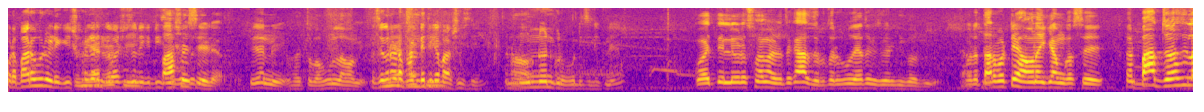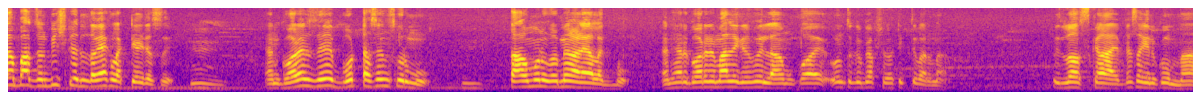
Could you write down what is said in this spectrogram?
ওরা বারো কোটি টাকা সরকার থেকে পাশ হয়েছে পাস হয়েছে এটা। কি জানি হয়তো বা শুনলাম আমি। যে কোনো একটা ফান্ডে থেকে পাশ হয়েছে উন্নয়ন করব না কয় তেলে ওরা ছয় মাসের কাজ ধরো তোর হুদা এত কিছু কি করবি? ওরা তারপর টেহাও নাই কাম করছে। কারণ পাঁচজন ছিলাম পাঁচজন বিশ করে দিলাম এক লাখ টাকা আছে হুম। এখন ঘরের যে বোর্ডটা চেঞ্জ করব তাও মনে কর মেলা লাগবো। এখন হ্যাঁ ঘরের মালিকের কইলাম কয় অন্তকে ব্যবসা টিকতে পারে না। লস খায় বেচা কিন্তু কম না।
